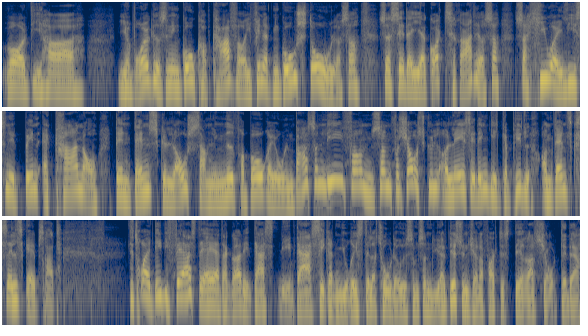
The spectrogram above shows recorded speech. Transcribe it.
hvor de har, I har brygget sådan en god kop kaffe, og I finder den gode stol, og så, så sætter I jer godt til rette, og så, så hiver I lige sådan et bind af Karnov, den danske lovsamling, ned fra bogreolen. Bare sådan lige for, en, sådan for sjov skyld at læse et enkelt kapitel om dansk selskabsret. Det tror jeg, det er de færreste af jer, der gør det. Der er, der er sikkert en jurist eller to derude, som sådan, ja, det synes jeg da faktisk, det er ret sjovt, det der.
